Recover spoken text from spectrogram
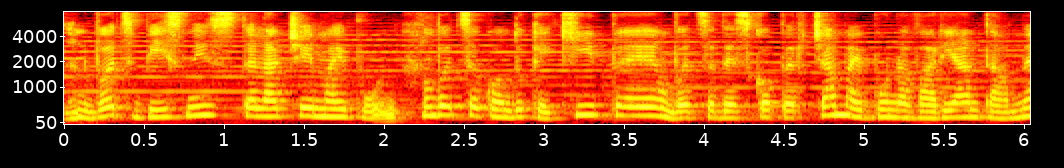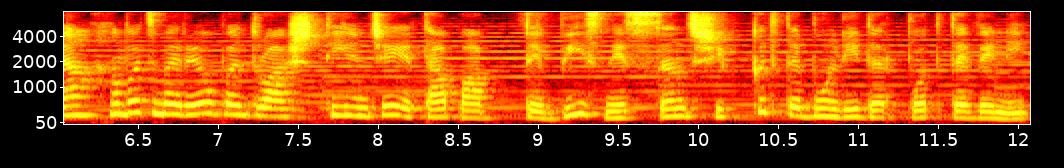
Învăț business de la cei mai buni, învăț să conduc echipe, învăț să descoper cea mai bună variantă a mea, învăț mereu pentru a ști în ce etapa de business sunt și cât de bun lider pot deveni.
